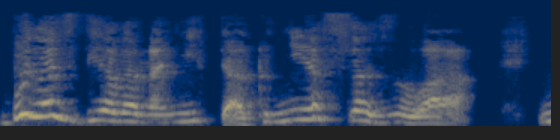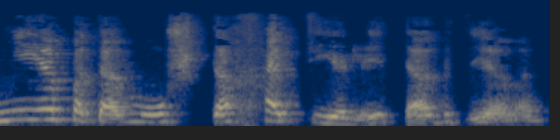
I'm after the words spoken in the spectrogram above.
Было сделано не так, не со зла, не потому что хотели так делать,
